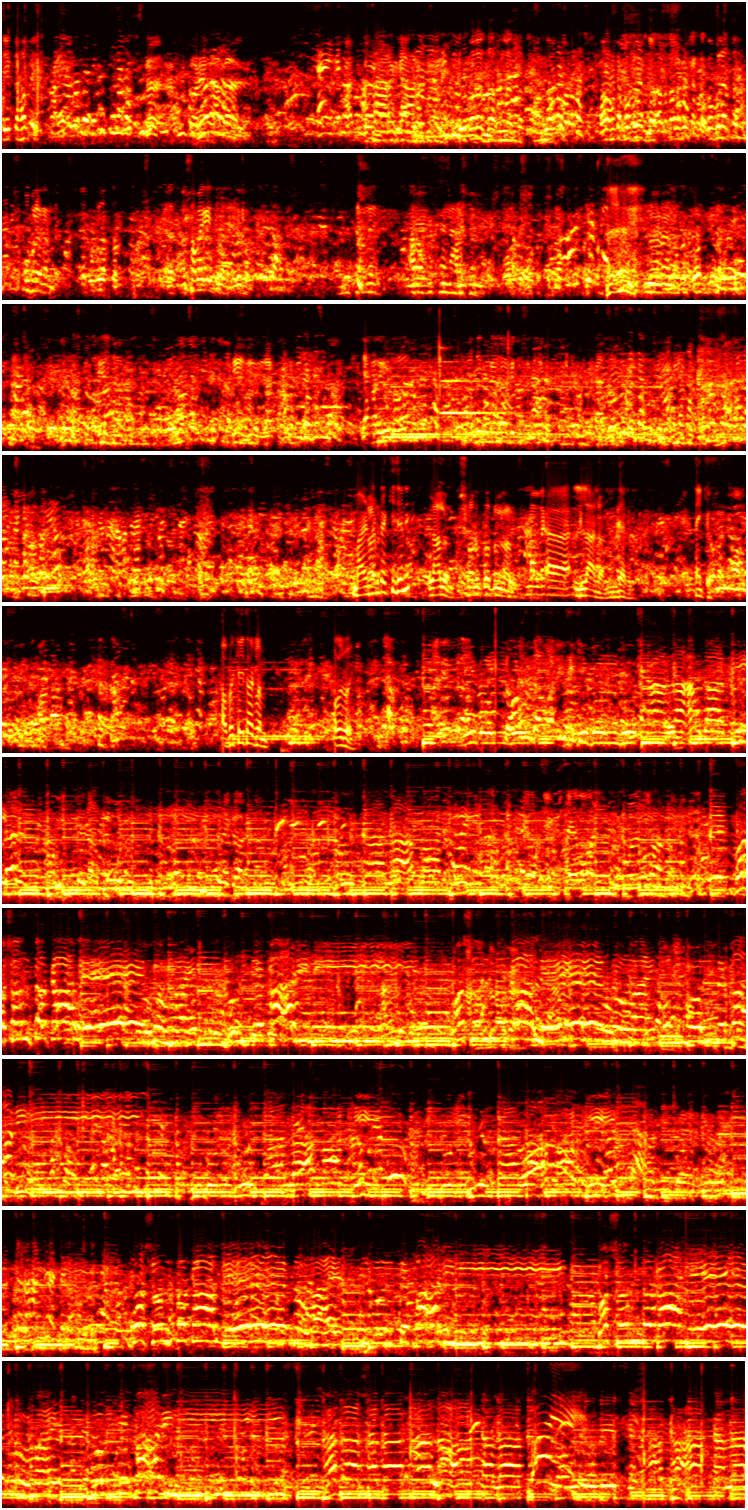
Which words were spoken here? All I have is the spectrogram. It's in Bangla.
যে একটা হবে সবাইকে দিলাম দেখো ভাইয়ের নামটা কি জানি? লালন সর্বপ্রথম লালন। লালন দেখেন থ্যাংক ইউ অপেক্ষায় থাকলাম পলাশ ভাই। বন্ধু বসন্তকালে তোমায় বলতে পারিনি। বসন্তকালে তোমায় বলতে পারিনি। সাদা সাদা কালা কালা সাদা কালা।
